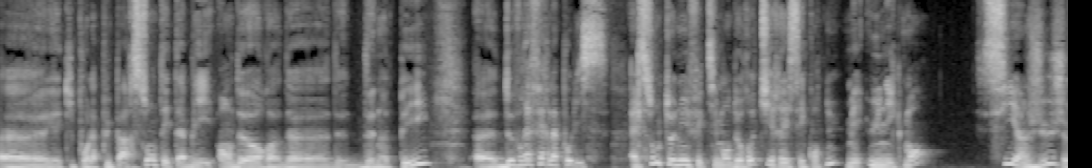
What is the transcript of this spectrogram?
euh, qui pour la plupart sont établies en dehors de, de, de notre pays, euh, devraient faire la police. Elles sont tenues effectivement de retirer ces contenus, mais uniquement si un juge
